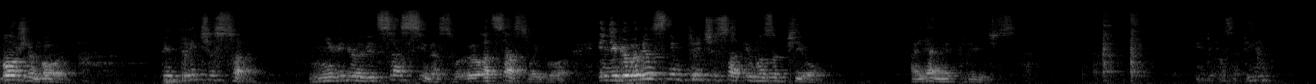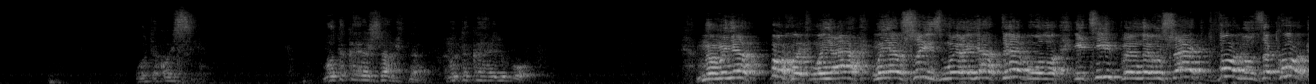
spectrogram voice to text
Боже мой, ты три часа не видел лица сына отца своего, и не говорил с ним три часа, ты его запил, а я не три часа. И ты его запил? Вот такой сын, вот такая жажда, вот такая любовь. Но меня похоть моя, моя жизнь, моя я требовала идти нарушать волю, закон,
